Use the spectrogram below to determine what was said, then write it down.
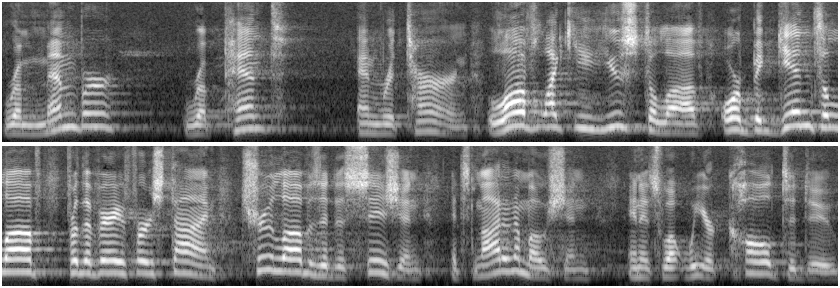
Remember, repent, and return. Love like you used to love, or begin to love for the very first time. True love is a decision, it's not an emotion, and it's what we are called to do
